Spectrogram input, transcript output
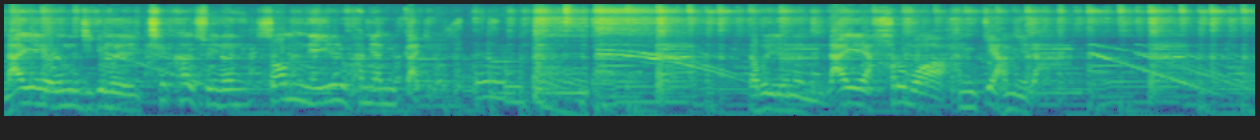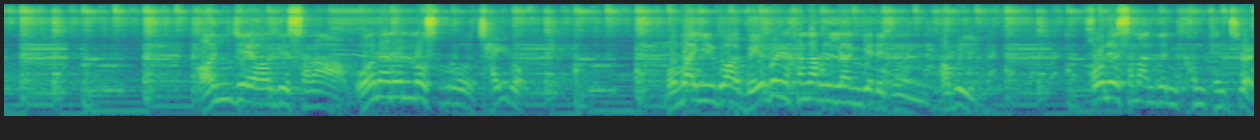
나의 움직임을 체크할 수 있는 썸네일 화면까지 W는 나의 하루와 함께합니다. 언제 어디서나 원하는 모습으로 자유롭게 모바일과 웹을 하나로 연결해주는 W 폰에서 만든 컨텐츠를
